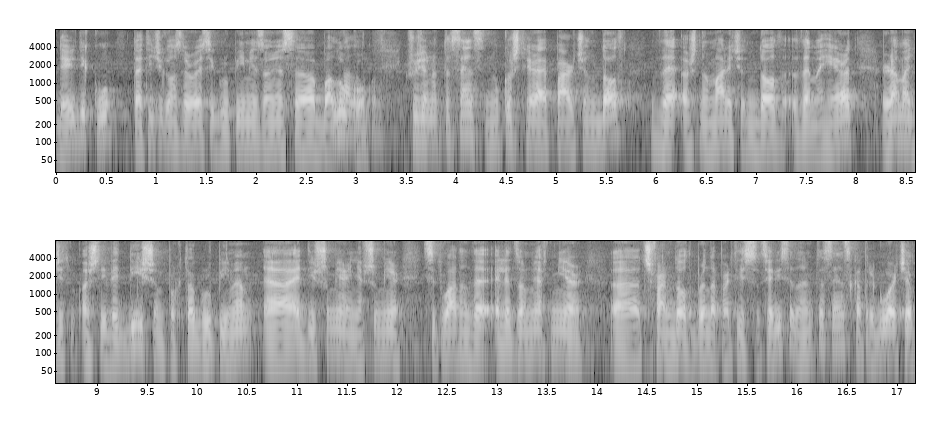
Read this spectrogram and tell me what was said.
deri diku të atij që konsiderohet si grupimi i zonjës Balluku. Kështu që në këtë sens nuk është hera e parë që ndodh dhe është normale që ndodh dhe më herët. Rama gjithsesi është i vetëdijshëm për këto grupime, e di shumë mirë, njeh shumë mirë situatën dhe e lexon mjaft mirë çfarë ndodh brenda partisë socialiste dhe në këtë sens ka treguar që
